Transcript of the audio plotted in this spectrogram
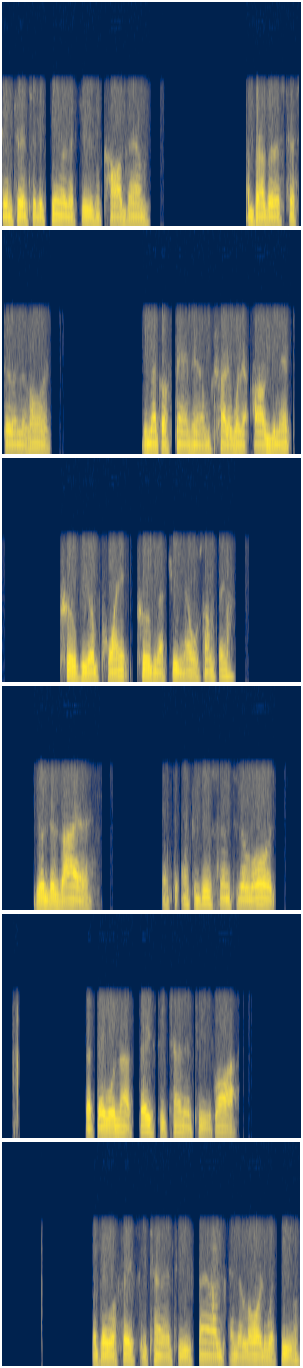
to enter into the kingdom that you can call them a brother or sister in the Lord. You're not going to stand here and try to win an argument, prove your point, prove that you know something. Your desire is to introduce them to the Lord that they will not face eternity lost, but they will face eternity found in the Lord with you,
